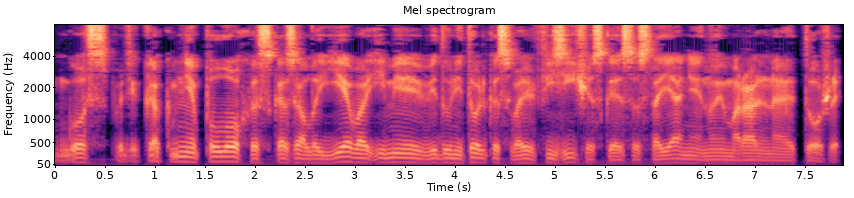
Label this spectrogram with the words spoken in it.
«Господи, как мне плохо», — сказала Ева, имея в виду не только свое физическое состояние, но и моральное тоже.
